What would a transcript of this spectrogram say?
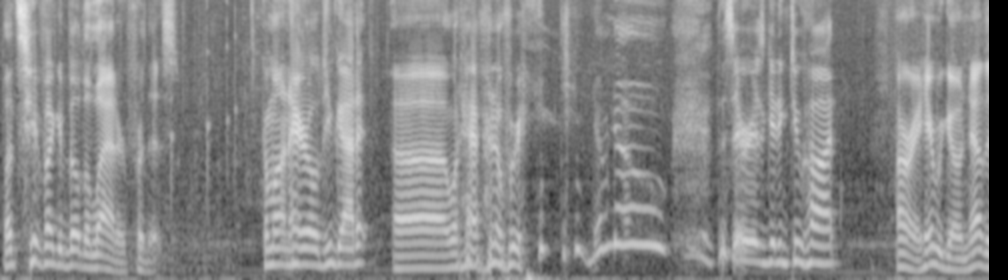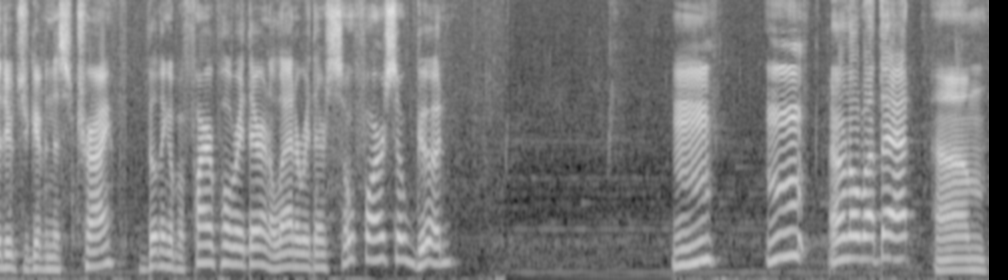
let's see if I can build a ladder for this. Come on, Harold, you got it. Uh, what happened over here? no, no. This area is getting too hot. Alright, here we go. Now the dupes are giving this a try. Building up a fire pole right there and a ladder right there. So far, so good. Hmm? Hmm? I don't know about that. Um,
